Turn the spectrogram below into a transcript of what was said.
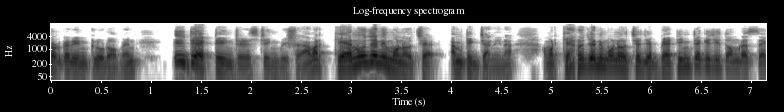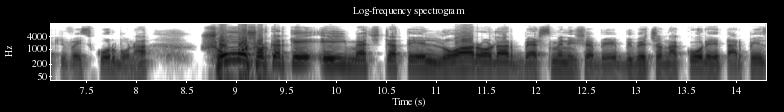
সরকার ইনক্লুড হবেন? এইটা একটা ইন্টারেস্টিং বিষয়। আমার কেন জানি মনে হচ্ছে, আমি ঠিক জানি না, আমার কেন জানি মনে হচ্ছে যে ব্যাটিংটাকে যেহেতু আমরা স্যাক্রিফাইস করব না, সৌম্য সরকারকে এই ম্যাচটাতে লোয়ার অর্ডার ব্যাটসম্যান হিসাবে বিবেচনা করে তার পেস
